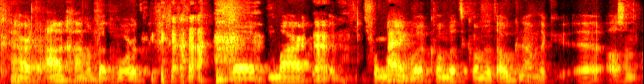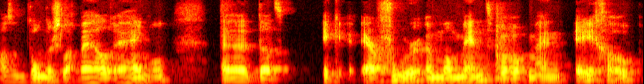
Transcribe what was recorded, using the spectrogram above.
hard aangaan op dat woord. Ja. Uh, maar ja. voor mij kwam dat, kwam dat ook namelijk uh, als, een, als een donderslag bij heldere hemel. Uh, dat ik ervoer een moment waarop mijn ego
